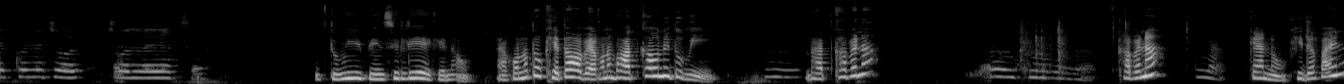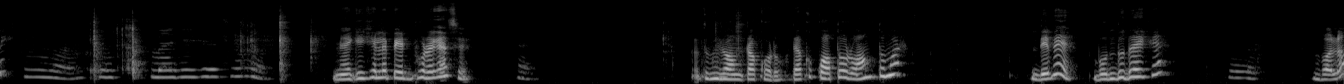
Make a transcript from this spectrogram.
এক্ষুনি চলে গেছে। তুমি পেন্সিল দিয়ে এঁকে নাও। এখনও তো খেতে হবে এখনও ভাত খাওনি তুমি? ভাত খাবে না? খাব না। কেন? খিদে পায়নি? ম্যাগি খেলে পেট ভরে গেছে? হ্যাঁ। তুমি রংটা করো। দেখো কত রং তোমার। দেবে বন্ধুদেরকে? বলো।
